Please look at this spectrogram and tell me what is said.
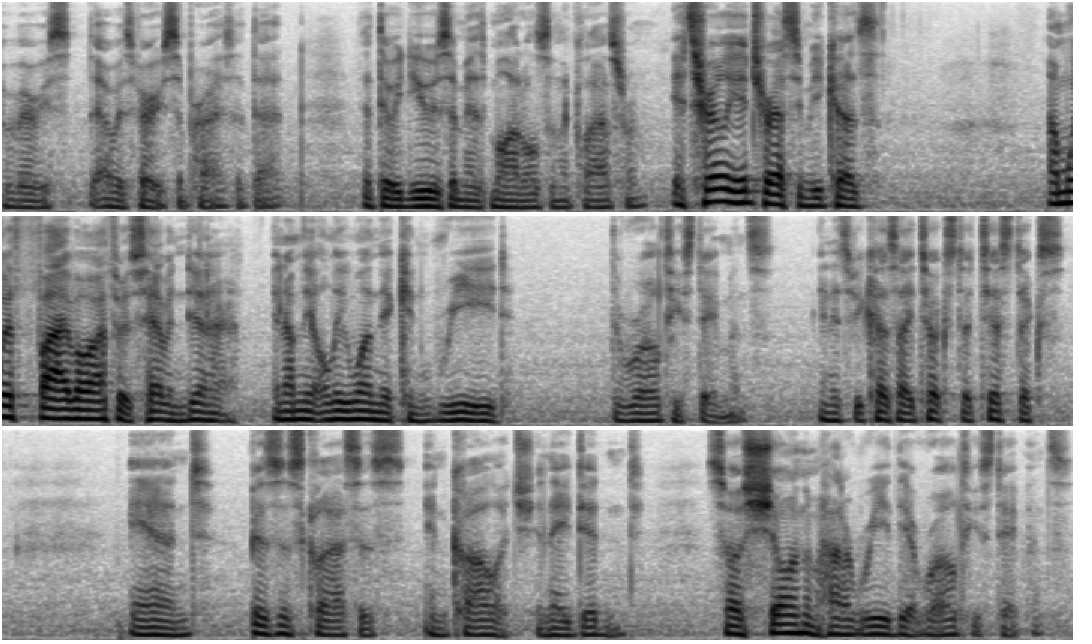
a very. I was very surprised at that, that they would use them as models in the classroom. It's really interesting because I'm with five authors having dinner, and I'm the only one that can read the royalty statements, and it's because I took statistics and business classes in college, and they didn't. So I was showing them how to read their royalty statements.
